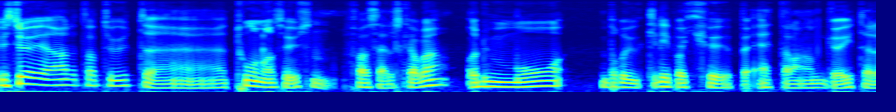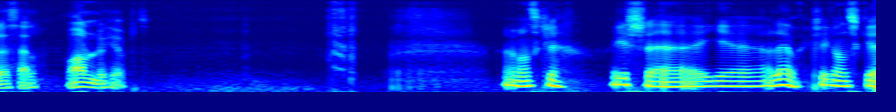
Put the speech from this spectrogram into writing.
Hvis du hadde tatt ut eh, 200 000 fra selskapet, og du må bruke de på å kjøpe et eller annet gøy til deg selv, hva hadde du kjøpt? det er vanskelig. Jeg, ikke, jeg, jeg lever egentlig ganske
